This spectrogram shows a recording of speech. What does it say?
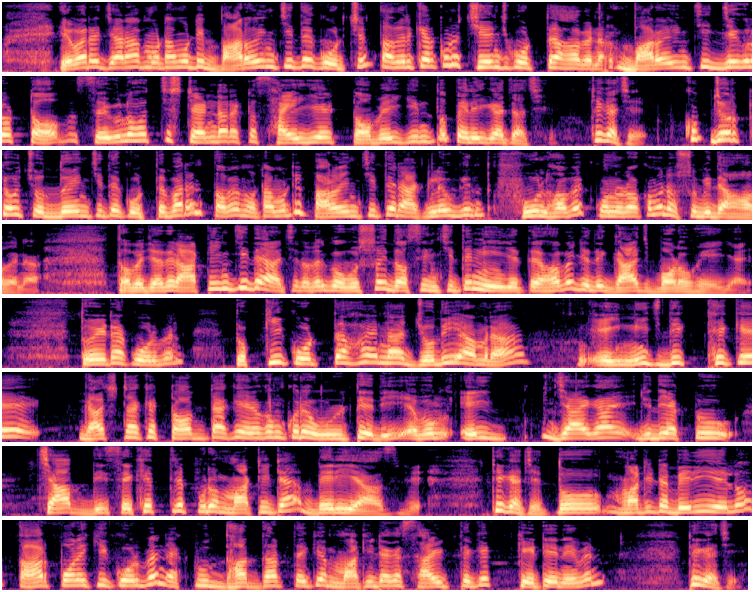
এবারে যারা মোটামুটি বারো ইঞ্চিতে করছেন, তাদেরকে আর কোনো চেঞ্জ করতে হবে না। বারো ইঞ্চির যেগুলো টব, সেগুলো হচ্ছে স্ট্যান্ডার্ড একটা সাইজের টবেই কিন্তু পেলি গাছ আছে, ঠিক আছে? খুব জোর কেউ চোদ্দ ইঞ্চিতে করতে পারেন, তবে মোটামুটি বারো ইঞ্চিতে রাখলেও কিন্তু ফুল হবে, কোনো রকমের অসুবিধা হবে না। তবে যাদের আট ইঞ্চিতে আছে, তাদেরকে অবশ্যই দশ ইঞ্চিতে নিয়ে যেতে হবে যদি গাছ বড় হয়ে যায়। তো এটা করবেন। তো কি করতে হয় না, যদি আমরা এই নিচ দিক থেকে গাছটাকে, টবটাকে এরকম করে উল্টে দিই এবং এই জায়গায় যদি একটু চাপ দিই, সেক্ষেত্রে পুরো মাটিটা বেরিয়ে আসবে। ঠিক আছে? তো মাটিটা বেরিয়ে এলো, তারপরে কি করবেন, একটু ধার ধার থেকে মাটিটাকে সাইড থেকে কেটে নেবেন। ঠিক আছে?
